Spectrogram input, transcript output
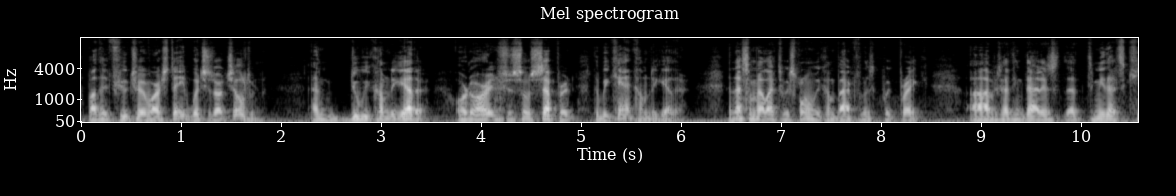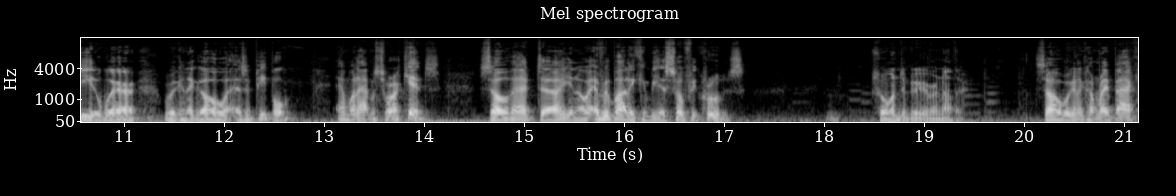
about the future of our state, which is our children, and do we come together, or do our interests so separate that we can't come together? And that's something I'd like to explore when we come back from this quick break. Uh, because I think that is, that, to me, that's key to where we're going to go as a people and what happens to our kids. So that, uh, you know, everybody can be a Sophie Cruz to one degree or another. So we're going to come right back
